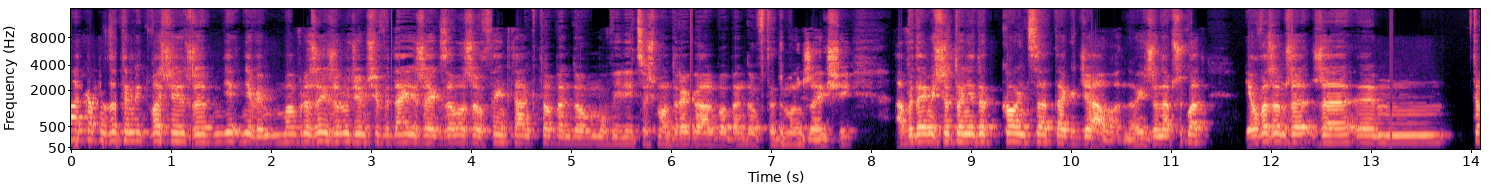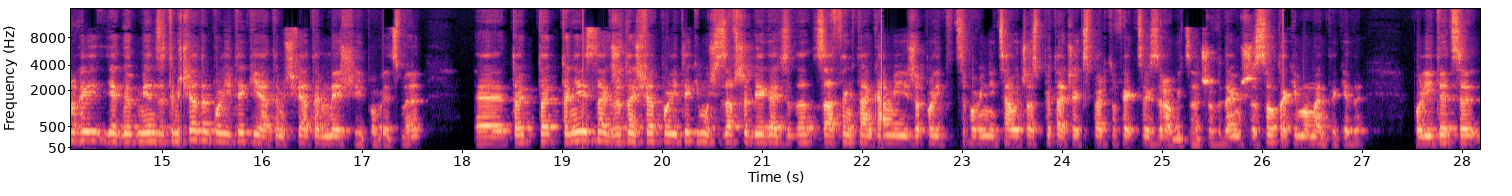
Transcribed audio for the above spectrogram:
tak, a poza tym właśnie, że nie, nie wiem, mam wrażenie, że ludziom się wydaje, że jak założą think tank, to będą mówili coś mądrego albo będą wtedy mądrzejsi, a wydaje mi się, że to nie do końca tak działa. No i że na przykład ja uważam, że, że um, trochę jakby między tym światem polityki a tym światem myśli, powiedzmy, E, to, to, to, nie jest tak, że ten świat polityki musi zawsze biegać za, za think tankami i że politycy powinni cały czas pytać ekspertów, jak coś zrobić. Znaczy, wydaje mi się, że są takie momenty, kiedy politycy,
